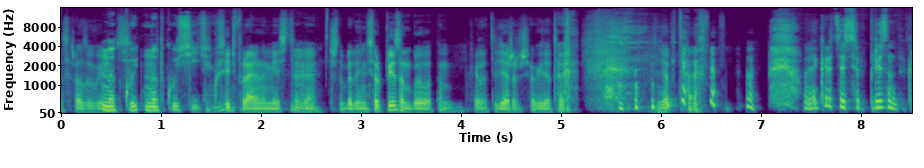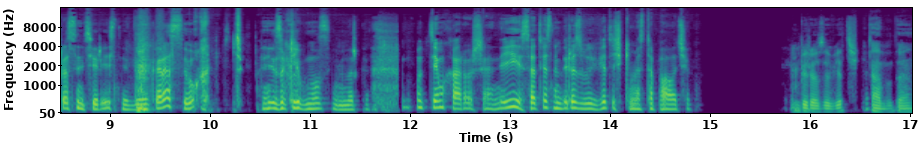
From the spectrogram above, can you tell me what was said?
сразу вылить. Надку- надкусить. Вкусить в правильном месте, да. Мгм. Чтобы это не сюрпризом было, там, когда ты держишь его где-то. Мне кажется, сюрпризом как раз интереснее. Да, как раз его и захлебнулся немножко. Вот тем хорошая. И, соответственно, березовые веточки вместо палочек. Березовые веточки. А, ну да.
